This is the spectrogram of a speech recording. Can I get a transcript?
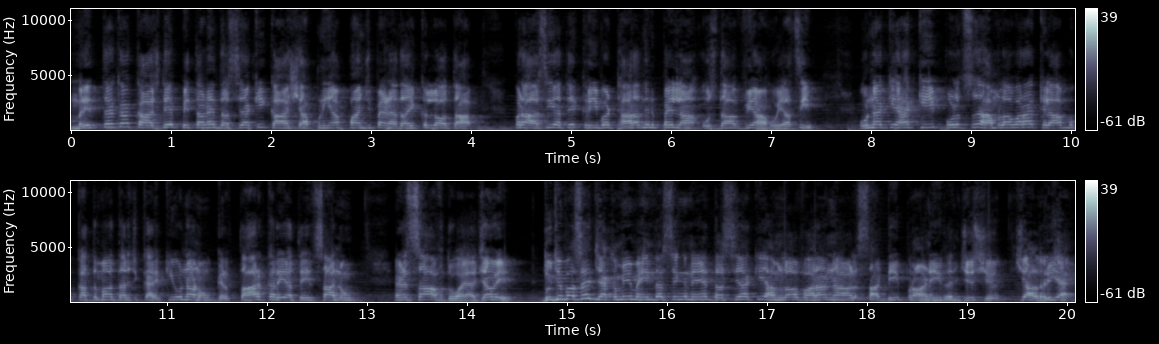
ਮ੍ਰਿਤਕ ਆਕਾਸ਼ ਦੇ ਪਿਤਾ ਨੇ ਦੱਸਿਆ ਕਿ ਕਾਸ਼ ਆਪਣੀਆਂ ਪੰਜ ਭੈਣਾਂ ਦਾ ਇਕਲੌਤਾ ਭਰਾ ਸੀ ਅਤੇ ਕਰੀਬ 18 ਦਿਨ ਪਹਿਲਾਂ ਉਸ ਦਾ ਵਿਆਹ ਹੋਇਆ ਸੀ। ਉਹਨਾਂ ਕਿਹਾ ਕਿ ਪੁਲਿਸ ਹਮਲਾਵਰਾਂ ਖਿਲਾਫ ਮੁਕੱਦਮਾ ਦਰਜ ਕਰਕੇ ਉਹਨਾਂ ਨੂੰ ਗ੍ਰਿਫਤਾਰ ਕਰੇ ਅਤੇ ਸਾਨੂੰ ਇਨਸਾਫ ਦਿਵਾਇਆ ਜਾਵੇ। ਦੂਜੇ ਪਾਸੇ, ਜ਼ਖਮੀ ਮਹਿੰਦਰ ਸਿੰਘ ਨੇ ਦੱਸਿਆ ਕਿ ਹਮਲਾਵਰਾਂ ਨਾਲ ਸਾਡੀ ਪੁਰਾਣੀ ਰੰਜਿਸ਼ ਚੱਲ ਰਹੀ ਹੈ।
